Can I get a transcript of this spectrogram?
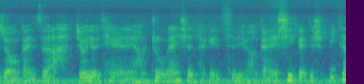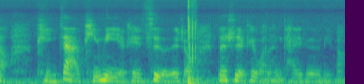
这种感觉啊，只有有钱人然后住 mansion 才可以去的地方，感觉是一个就是比较平价平民也可以去的那种，但是也可以玩的很开心的地方。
